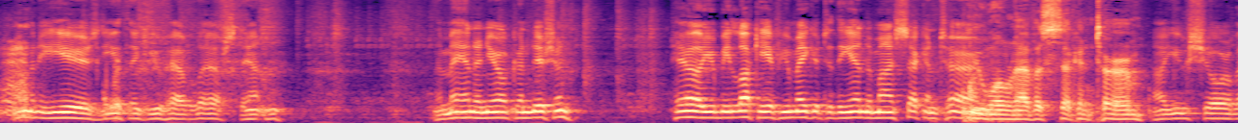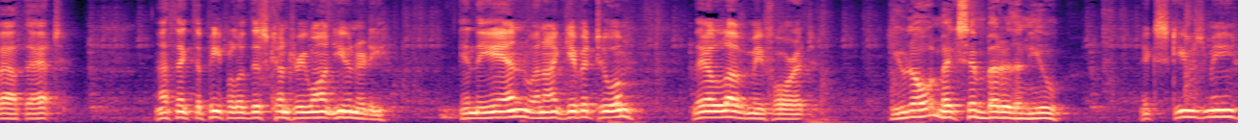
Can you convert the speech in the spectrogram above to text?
How many years do you think you have left, Stanton? The man in your condition? Hell, you'll be lucky if you make it to the end of my second term. You won't have a second term. Are you sure about that? I think the people of this country want unity. In the end, when I give it to them, they'll love me for it. You know what makes him better than you? Excuse me?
